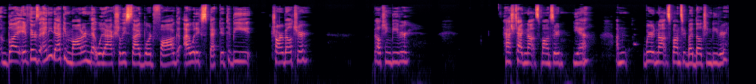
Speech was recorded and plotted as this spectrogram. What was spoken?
But if there's any deck in Modern that would actually sideboard Fog, I would expect it to be Charbelcher. Belching Beaver. Hashtag not sponsored. Yeah. I'm we're not sponsored by Belching Beaver.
